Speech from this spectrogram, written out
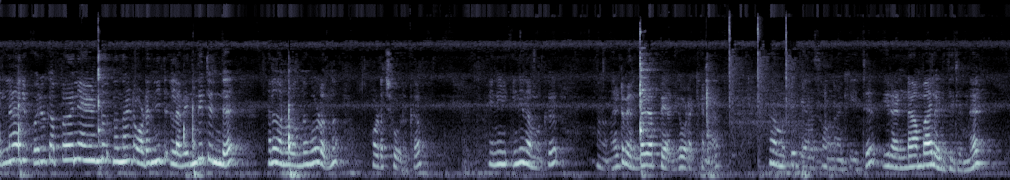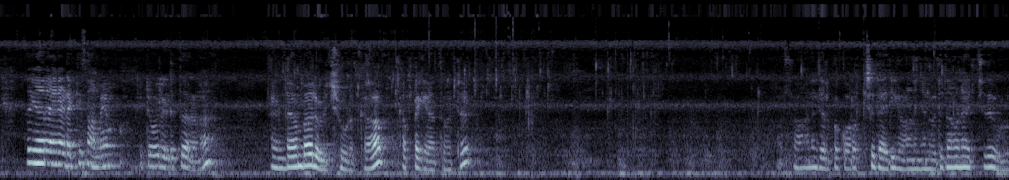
എല്ലാവരും ഒരു കപ്പ തന്നെ ആയതുകൊണ്ട് നന്നായിട്ട് ഉടഞ്ഞിട്ടില്ല വെന്തിട്ടുണ്ട്. എന്നാലും നമ്മൾ ഒന്നും കൂടെ ഒന്ന് ഉടച്ചു കൊടുക്കാം ഇനി ഇനി നമുക്ക് നന്നായിട്ട് വെന്ത കപ്പയാണ് ഉടയ്ക്കേണ്ട നമുക്ക് ഗ്യാസ് ഓണാക്കിയിട്ട് ഈ രണ്ടാം പാൽ എടുത്തിട്ടുണ്ട്. അത് ഞാൻ അതിനിടയ്ക്ക് സമയം കിട്ടുപോലെ എടുത്തതാണ്. രണ്ടാം പാൽ ഒഴിച്ചു കൊടുക്കാം. കപ്പയ്ക്കകത്തോട്ട്. സാധനം ചിലപ്പോൾ കുറച്ച് തരി കാണും. ഞാൻ ഒരു തവണ അരിച്ചതേ ഉള്ളൂ.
